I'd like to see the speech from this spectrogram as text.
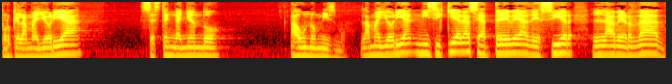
Porque la mayoría se está engañando a uno mismo. La mayoría ni siquiera se atreve a decir la verdad,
